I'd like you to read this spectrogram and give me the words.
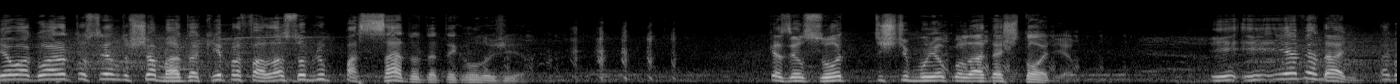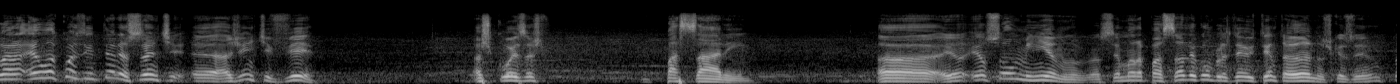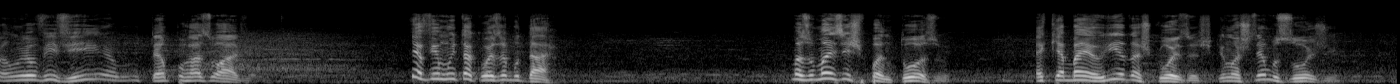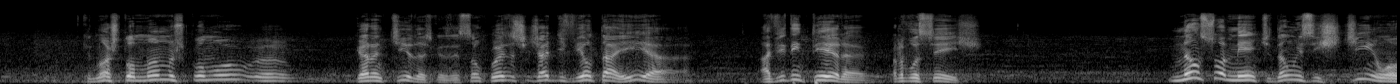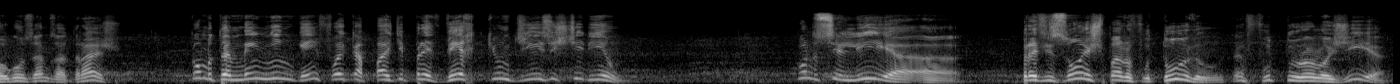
Eu agora estou sendo chamado aqui para falar sobre o passado da tecnologia. Quer dizer, eu sou testemunha ocular da história. E, e, e é verdade. Agora, é uma coisa interessante é, a gente ver as coisas passarem. Ah, eu, eu sou um menino, a semana passada eu completei 80 anos, quer dizer, então eu vivi um tempo razoável. E eu vi muita coisa mudar. Mas o mais espantoso é que a maioria das coisas que nós temos hoje, que nós tomamos como uh, garantidas, quer dizer, são coisas que já deviam estar aí a, a vida inteira para vocês. Não somente não existiam alguns anos atrás, como também ninguém foi capaz de prever que um dia existiriam. Quando se lia uh, previsões para o futuro, né, futurologia,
